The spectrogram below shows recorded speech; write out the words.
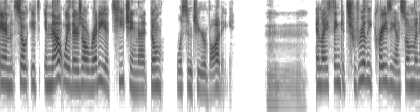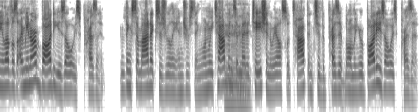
And so it's in that way, there's already a teaching that don't listen to your body. Mm. And I think it's really crazy on so many levels. I mean, our body is always present. I think somatics is really interesting. When we tap into mm. meditation, we also tap into the present moment. Your body is always present.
